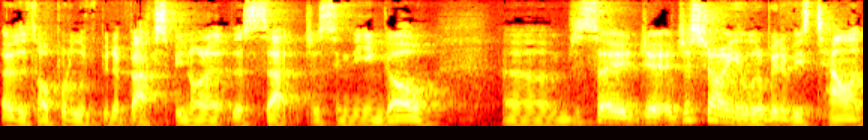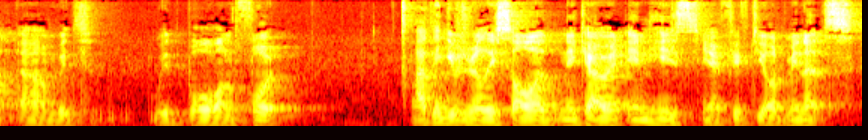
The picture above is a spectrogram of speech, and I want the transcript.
over the top, put a little bit of backspin on it. That sat just in the in goal. Um, just so just showing a little bit of his talent um, with with ball on foot. I think he was really solid, Nicho, in his you know fifty odd minutes,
